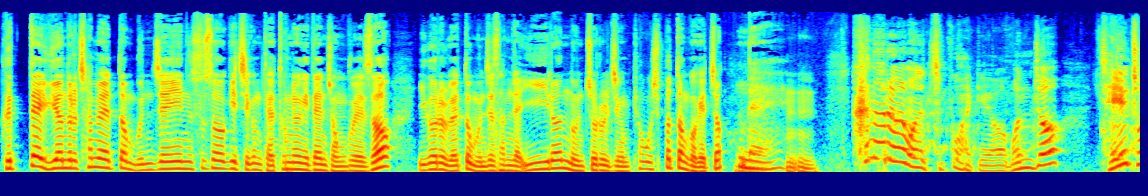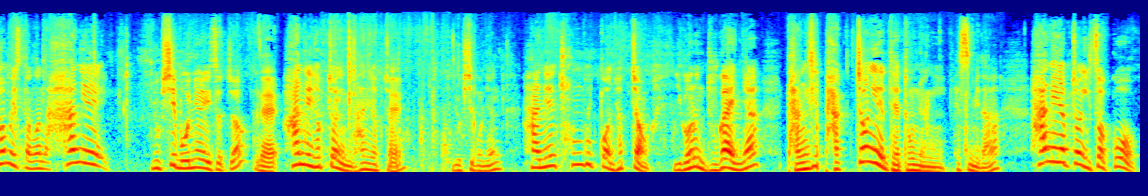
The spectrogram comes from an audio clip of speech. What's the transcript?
그때 위원으로 참여했던 문재인 수석이 지금 대통령이 된 정부에서 이거를 왜 또 문제 삼냐 이런 논조를 지금 펴고 싶었던 거겠죠? 네. 음, 음. 큰 흐름을 먼저 짚고 갈게요. 먼저 제일 처음에 있었던 건 한일 65년에 있었죠. 네. 한일 협정입니다. 한일 협정. 네. 65년 한일 청구권 협정. 이거는 누가 했냐? 당시 박정희 대통령이 했습니다. 한일 협정이 있었고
